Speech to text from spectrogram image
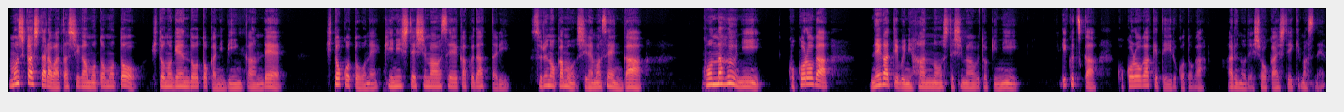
もしかしたら私がもともと人の言動とかに敏感で、一言をね、気にしてしまう性格だったりするのかもしれませんが、こんな風に心がネガティブに反応してしまうときに、いくつか心がけていることがあるので紹介していきますね。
